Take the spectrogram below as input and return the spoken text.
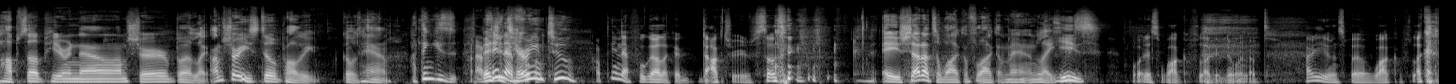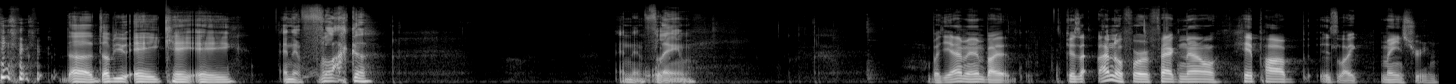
pops up here and now. I'm sure, but like I'm sure he still probably goes ham. I think he's I think that vegetarian fool- too. I think that fool got like a doctorate or something. Hey, shout out to Waka Flocka, man. Like he's what is Waka Flocka doing up to? How do you even spell Waka Flocka? uh, W A K A, and then Flocka, and then Flame. but yeah, man, but because I know for a fact now hip hop is like mainstream.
